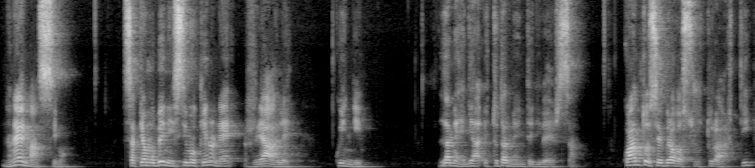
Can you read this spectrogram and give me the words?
non è il massimo. Sappiamo benissimo che non è reale, quindi la media è totalmente diversa. Quanto sei bravo a strutturarti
